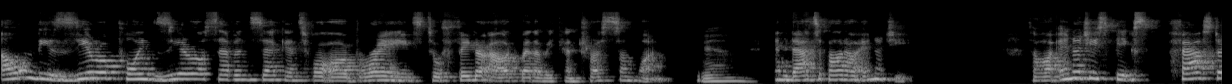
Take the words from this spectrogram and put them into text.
only 0.07 seconds for our brains to figure out whether we can trust someone. Yeah. And that's about our energy. So our energy speaks faster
